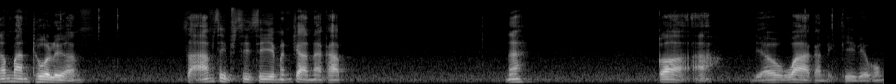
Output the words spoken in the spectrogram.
น้ำมันถั่วเหลือง 30ซีซีเหมือนกันนะครับ นะ ก็อะเดี๋ยวว่ากันอีกทีเดี๋ยวผม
